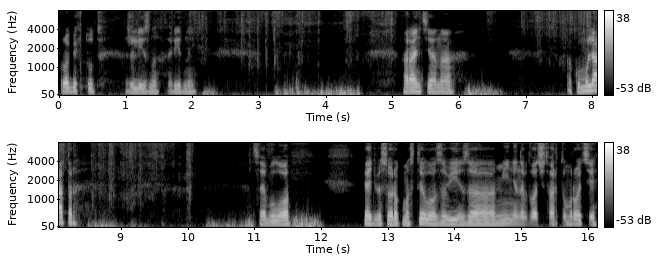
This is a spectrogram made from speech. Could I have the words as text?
Пробіг тут желізно рідний. Гарантія на акумулятор. Це було 5В40 мастило, заміняне в 24-му році.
